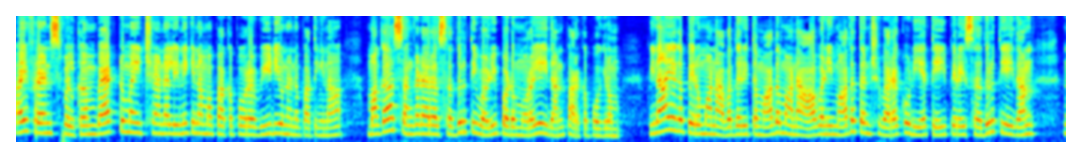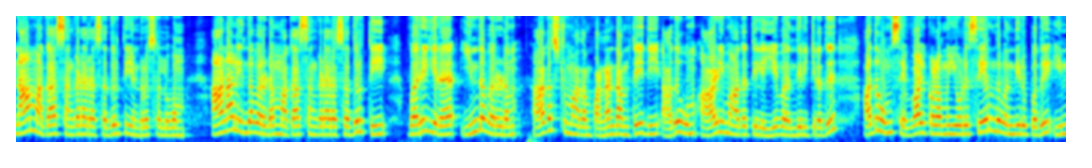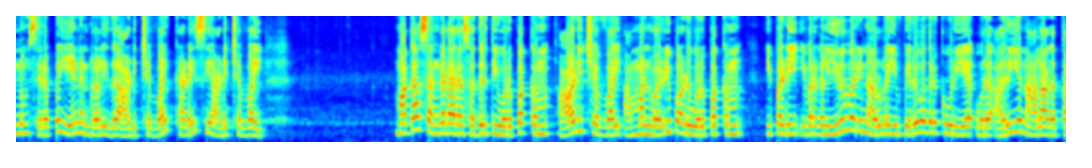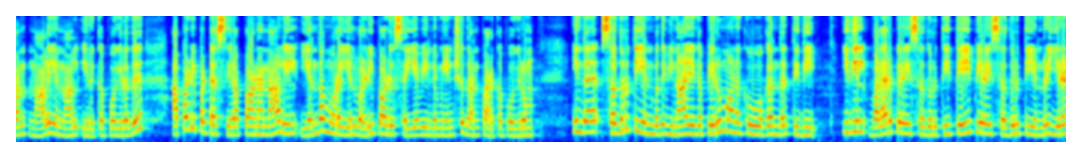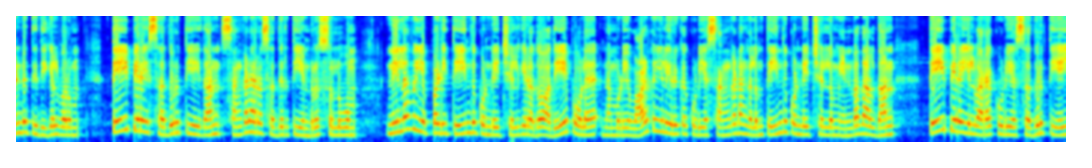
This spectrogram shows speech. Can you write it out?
Hi friends welcome back to my channel இன்னைக்கு நம்ம பார்க்க போகிற வீடியோன்னு பார்த்தீங்கன்னா மகா சங்கடர சதுர்த்தி வழிபடும் முறையை தான் பார்க்க போகிறோம். விநாயக பெருமான் அவதரித்த மாதமான ஆவணி மாதத்தன்று வரக்கூடிய தேய்பிறை சதுர்த்தியை தான் நாம் மகா சங்கடர சதுர்த்தி என்று சொல்லுவோம். ஆனால் இந்த வருடம் மகா சங்கடர சதுர்த்தி வருகிற இந்த வருடம் ஆகஸ்ட் மாதம் பன்னெண்டாம் தேதி அதுவும் ஆடி மாதத்திலேயே வந்திருக்கிறது. அதுவும் செவ்வாய்க்கிழமையோடு சேர்ந்து வந்திருப்பது இன்னும் சிறப்பு. ஏனென்றால் இது ஆடிச்செவ்வாய் கடைசி ஆடிச்செவ்வாய். மகா சங்கடார சதுர்த்தி ஒரு பக்கம் ஆடிச்செவ்வாய் அம்மன் வழிபாடு ஒரு பக்கம் இப்படி இவர்கள் இருவரின் அருளையும் பெறுவதற்குரிய ஒரு அரிய நாளாகத்தான் நாளைய நாள் இருக்க போகிறது. அப்படிப்பட்ட சிறப்பான நாளில் எந்த முறையில் வழிபாடு செய்ய வேண்டும் என்று தான் பார்க்க போகிறோம். இந்த சதுர்த்தி என்பது விநாயக பெருமானுக்கு உகந்த திதி. இதில் வளர்பிறை சதுர்த்தி தேய்பிறை சதுர்த்தி என்று இரண்டு திதிகள் வரும். தேய்பிறை சதுர்த்தியை தான் சங்கடர சதுர்த்தி என்று சொல்லுவோம். நிலவு எப்படி தேய்ந்து கொண்டே செல்கிறதோ அதே போல நம்முடைய வாழ்க்கையில் இருக்கக்கூடிய சங்கடங்களும் தேய்ந்து கொண்டே செல்லும் என்பதால் தான் தேய்பிறையில் வரக்கூடிய சதுர்த்தியை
